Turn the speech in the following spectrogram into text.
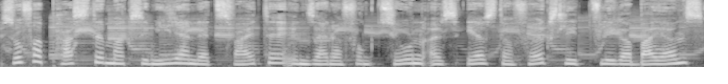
So verpasste Maximilian II. in seiner Funktion als erster Volksliedpfleger Bayerns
